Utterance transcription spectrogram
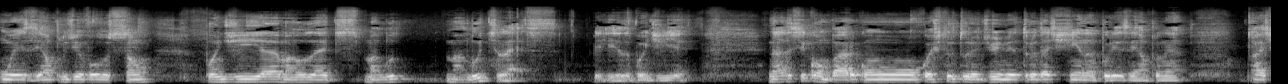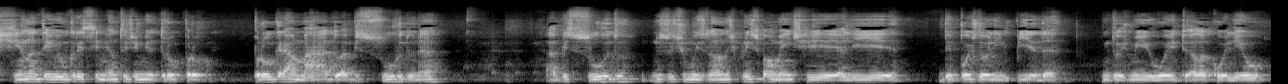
um exemplo de evolução. Bom dia, Malutles. Malut, Malutles. Beleza, bom dia. Nada se compara com, com a estrutura de metrô da China, por exemplo, né? A China teve um crescimento de metrô pro, programado absurdo, né? Absurdo nos últimos anos, principalmente ali depois da Olimpíada em 2008, ela colheu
